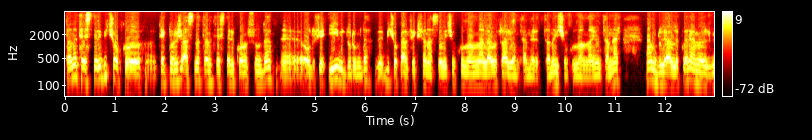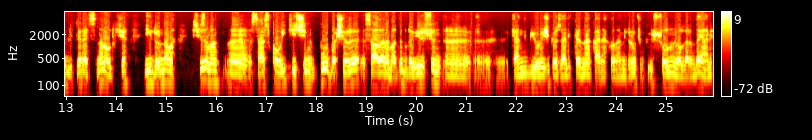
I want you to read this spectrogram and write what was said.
Tanı testleri birçok teknoloji aslında tanı testleri konusunda oldukça iyi bir durumda ve birçok enfeksiyon hastalığı için kullanılan laboratuvar yöntemleri, tanı için kullanılan yöntemler hem duyarlılıkları hem özgürlükleri açısından oldukça iyi durumda ama hiçbir zaman e, SARS-CoV-2 için bu başarı sağlanamadı. Bu da virüsün e, kendi biyolojik özelliklerinden kaynaklanan bir durum. Çünkü üst solunum yollarında yani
